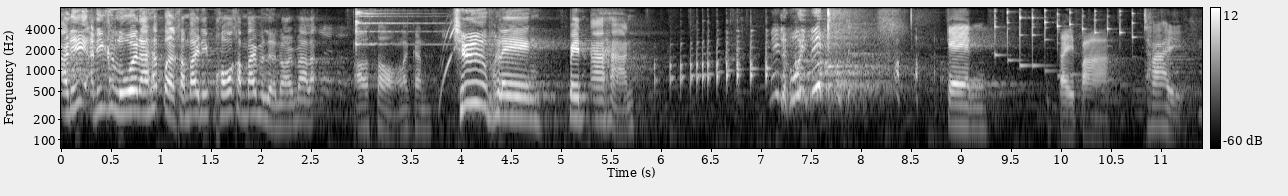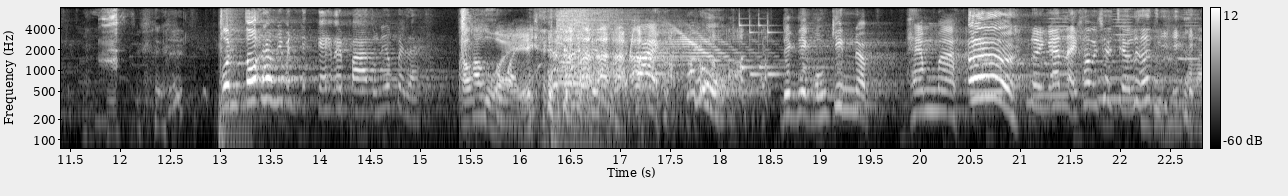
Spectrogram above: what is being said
อันนี้อันนี้คือรู้เลยนะ ถ้าเปิดคำใบ้นี้เพราะว่าคำใบ้มันเหลือน้อยมากแล้ว เอาสองแล้วกัน ชื่อเพลงเป็นอาหาร ไม่รู้นี่แกงไตปลา ใช่ บนโต๊ะเท่านี้เป็นแกงไตปลาตัวนี้ต้องเป็นอะไร ข้าวข้าวสสววยยใช่ถูกเด็กๆผมกินแบบแฮมมาเออหน่วยงานไหนเข้าไปช่วยเจลเลอร์ทีอะไร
